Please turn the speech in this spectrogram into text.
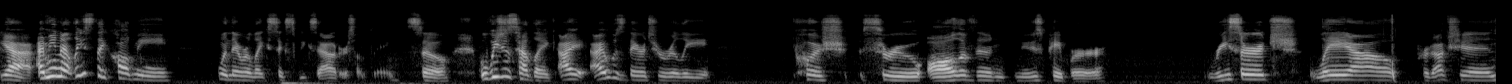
yeah. I mean, at least they called me when they were like six weeks out or something. So, but we just had like I I was there to really push through all of the newspaper research, layout, production,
